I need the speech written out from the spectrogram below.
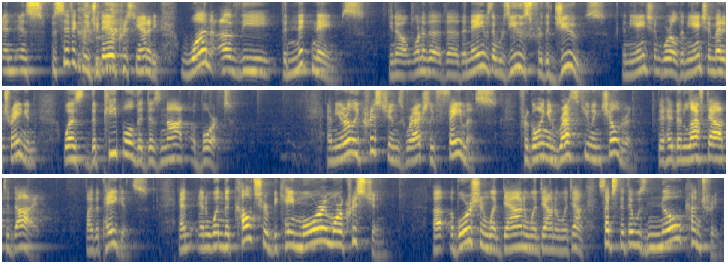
and, and, specifically Judeo Christianity. One of the, the nicknames, you know, one of the, the, the names that was used for the Jews in the ancient world, in the ancient Mediterranean, was the people that does not abort. And the early Christians were actually famous for going and rescuing children that had been left out to die by the pagans. And, and when the culture became more and more Christian, uh, abortion went down and went down and went down, such that there was no country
